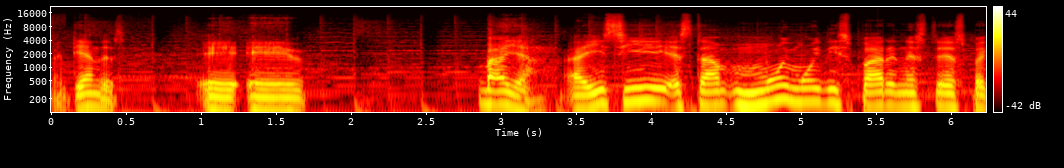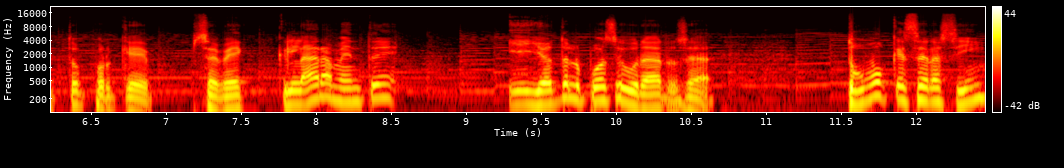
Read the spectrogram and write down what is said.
¿Me entiendes? Eh, eh, vaya, ahí sí está muy, muy dispar en este aspecto porque se ve claramente, y yo te lo puedo asegurar, o sea, tuvo que ser así.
